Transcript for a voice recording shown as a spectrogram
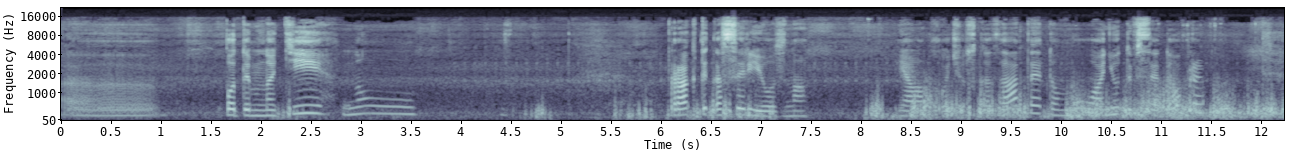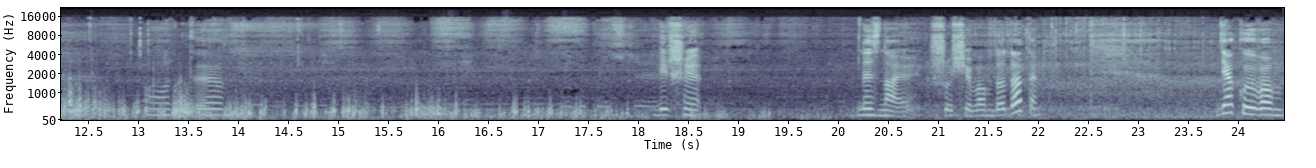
е, по темноті. Ну, практика серйозна я вам хочу сказати. Тому Анюти все добре. От, е, більше не знаю, що ще вам додати. Дякую вам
